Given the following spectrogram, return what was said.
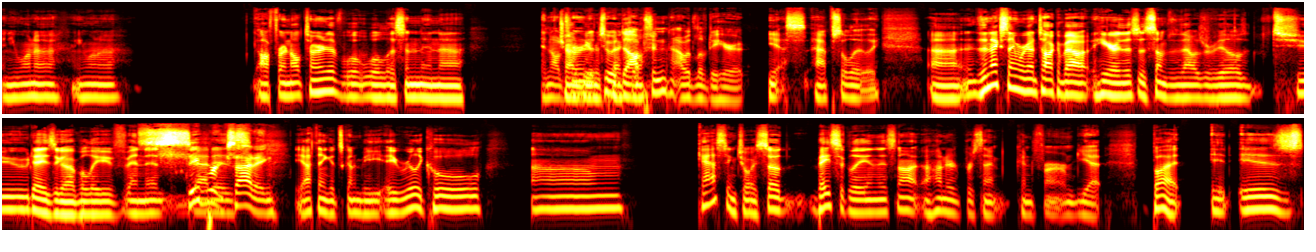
and you want to you want to offer an alternative, we'll we'll listen and uh, An Try to alternative to adoption, I would love to hear it. Yes, absolutely. Uh, the next thing we're going to talk about here, this is something that was revealed two days ago, I believe, and it, Super is- exciting. yeah, I think it's going to be a really cool um, casting choice. So basically, and it's not 100% confirmed yet, but it is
